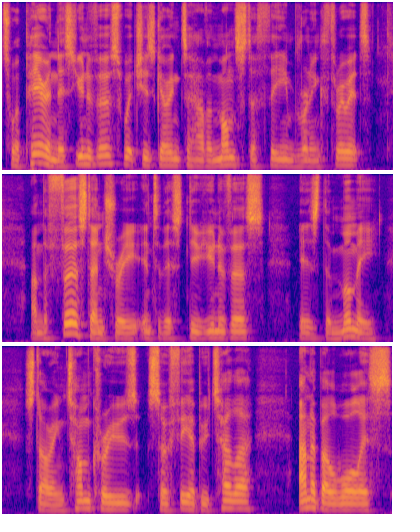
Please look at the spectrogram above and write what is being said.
to appear in this universe, which is going to have a monster theme running through it. And the first entry into this new universe is The Mummy, starring Tom Cruise, Sofia Boutella, Annabelle Wallis,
